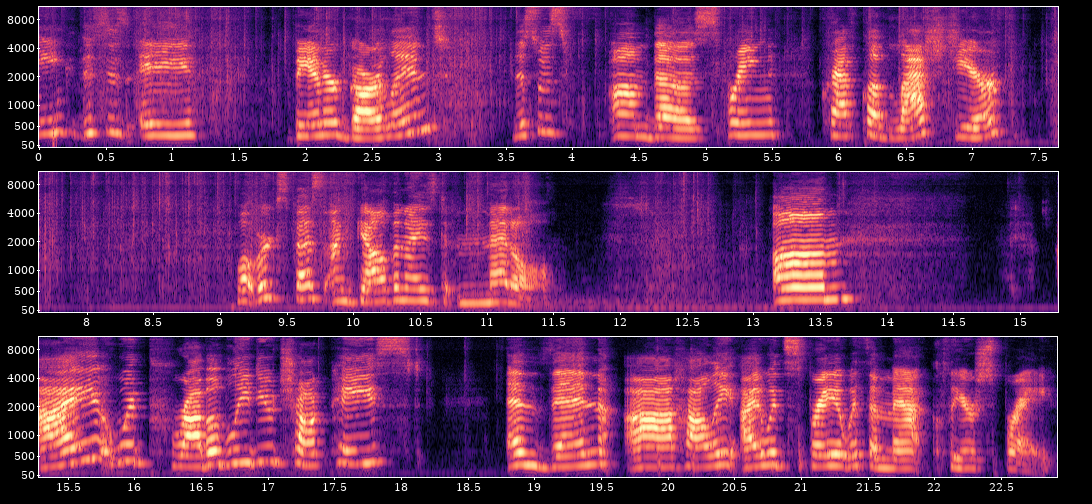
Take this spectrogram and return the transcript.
ink. This is a banner garland. This was um, the spring craft club last year. What works best on galvanized metal? Um, I would probably do chalk paste and then, uh, Holly, I would spray it with a matte clear spray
